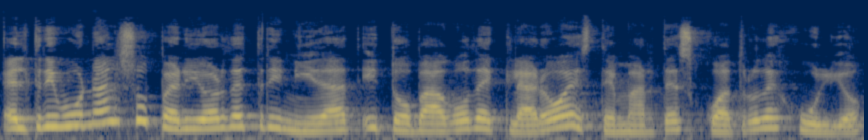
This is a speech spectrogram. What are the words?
El Tribunal Superior de Trinidad y Tobago declaró este martes 4 de julio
